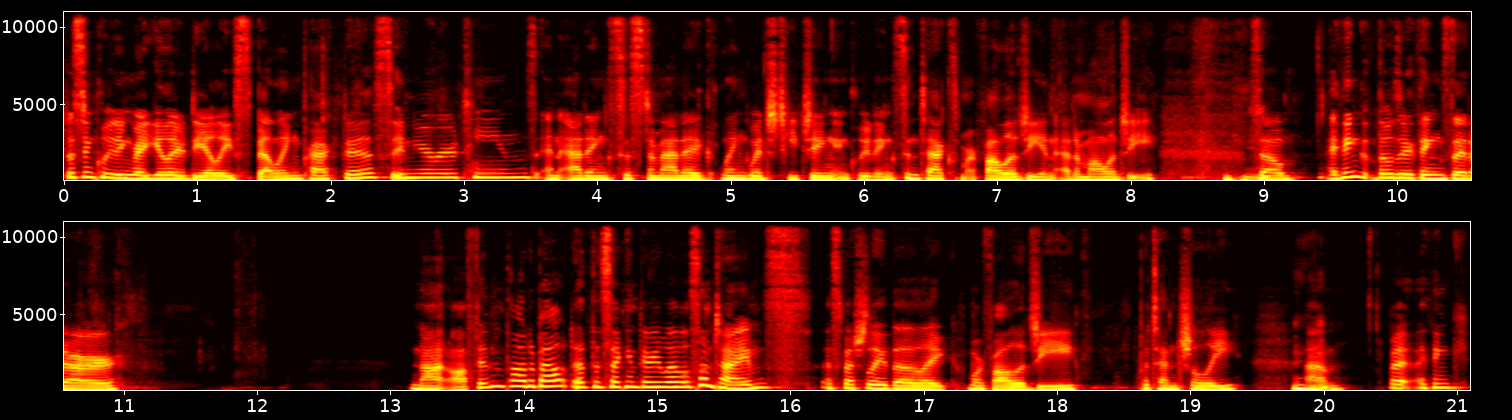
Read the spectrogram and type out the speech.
just including regular daily spelling practice in your routines and adding systematic language teaching, including syntax, morphology, and etymology. So I think those are things that are not often thought about at the secondary level. Sometimes, especially the like morphology, potentially. Um, but I think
